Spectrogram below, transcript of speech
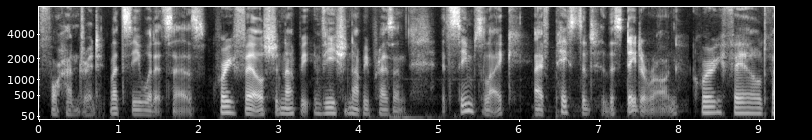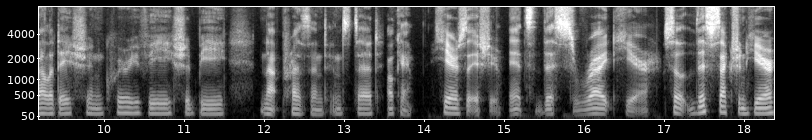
400, let's see what it says. Query fails should not be, V should not be present. It seems like I've pasted this data wrong query failed validation, query v should be not present instead. Okay, here's the issue. It's this right here. So this section here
